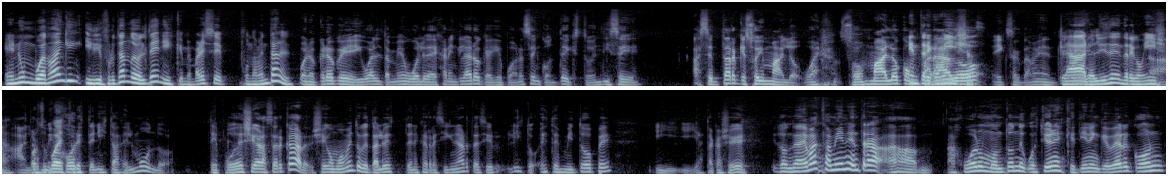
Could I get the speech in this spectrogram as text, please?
en un buen ranking y disfrutando del tenis, que me parece fundamental. Bueno, creo que igual también vuelve a dejar en claro que hay que ponerse en contexto. Él dice, aceptar que soy malo. Bueno, sos malo Entre comparado... comillas. Exactamente. Claro, él dice entre comillas, a, a por los supuesto. mejores tenistas del mundo. Te podés llegar a acercar. Llega un momento que tal vez tenés que resignarte, decir, listo, este es mi tope y, y hasta acá llegué. Donde además también entra a, a jugar un montón de cuestiones que tienen que ver con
